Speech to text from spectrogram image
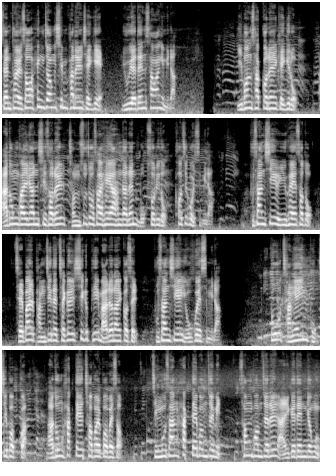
센터에서 행정 심판을 제기해 유예된 상황입니다. 이번 사건을 계기로 아동 관련 시설을 전수조사해야 한다는 목소리도 커지고 있습니다. 부산시 의회에서도 재발 방지 대책을 시급히 마련할 것을 부산시에 요구했습니다. 또 장애인 복지법과 아동 학대 처벌법에서 직무상 학대 범죄 및 성범죄를 알게 된 경우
